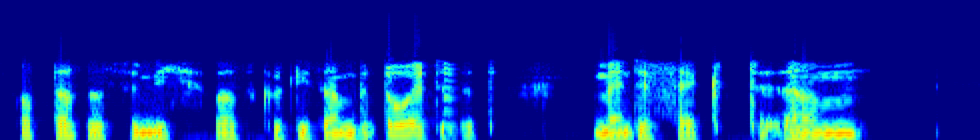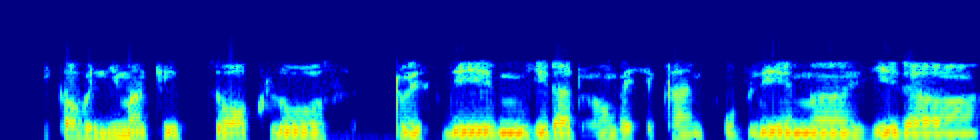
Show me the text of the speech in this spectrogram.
Ich glaube, das ist für mich, was glücklich sein bedeutet. Im Endeffekt, ähm, ich glaube, niemand geht sorglos durchs Leben. Jeder hat irgendwelche kleinen Probleme. Jeder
